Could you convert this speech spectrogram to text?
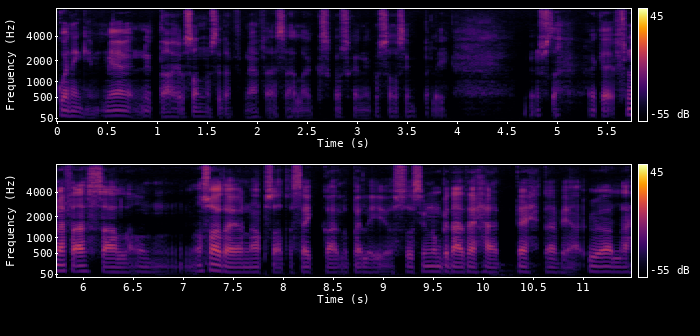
Kuitenkin, mä nyt oon jo sanonut sitä FNAF SL, koska niinku se on simppeli minusta. Okei, okay, FNAF SL on osoita ja napsauta seikkailupeli, jossa sinun pitää tehdä tehtäviä yöllä,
